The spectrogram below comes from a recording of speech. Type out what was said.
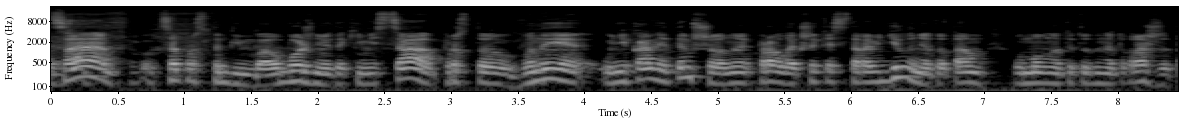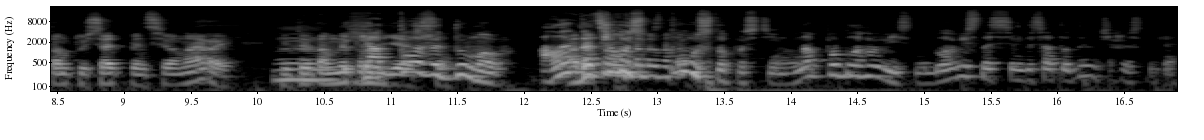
Це, це просто бімба. Обожнюю такі місця. Просто вони унікальні тим, що, ну, як правило, якщо якесь старе відділення, то там, умовно, ти туди не потрапиш, там тусять пенсіонери, і ти там не Я теж думав, але А там чогось пусто постійно. На по благовісні. Благовісна 71 чи щось таке.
